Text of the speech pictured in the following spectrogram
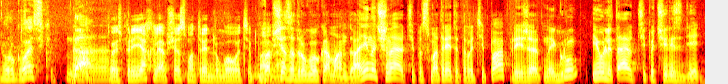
Уругвайский. Да. То есть приехали вообще смотреть другого типа. Вообще да? за другую команду. Они начинают, типа, смотреть этого типа, приезжают на игру и улетают, типа, через день.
